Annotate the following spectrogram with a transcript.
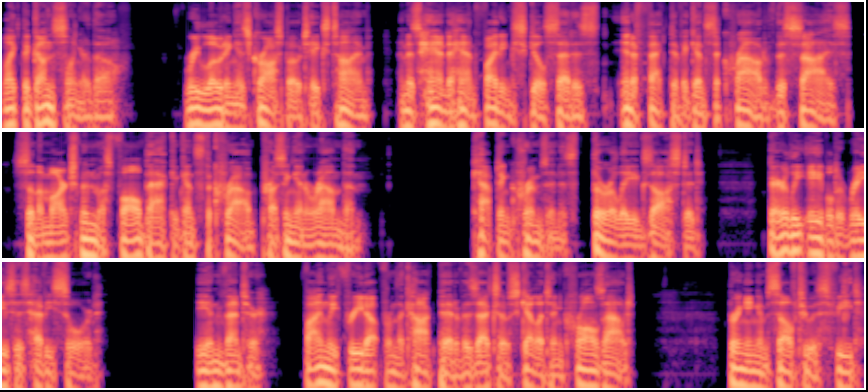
Like the gunslinger, though, reloading his crossbow takes time, and his hand to hand fighting skill set is ineffective against a crowd of this size, so the marksman must fall back against the crowd pressing in around them. Captain Crimson is thoroughly exhausted, barely able to raise his heavy sword. The inventor, finally freed up from the cockpit of his exoskeleton, crawls out, bringing himself to his feet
